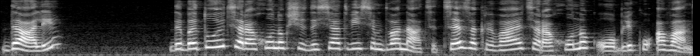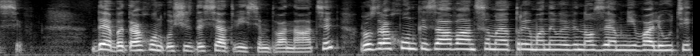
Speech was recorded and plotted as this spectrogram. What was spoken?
Далі дебетується рахунок 6812. Це закривається рахунок обліку авансів. Дебет рахунку 6812, розрахунки за авансами, отриманими в іноземній валюті,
